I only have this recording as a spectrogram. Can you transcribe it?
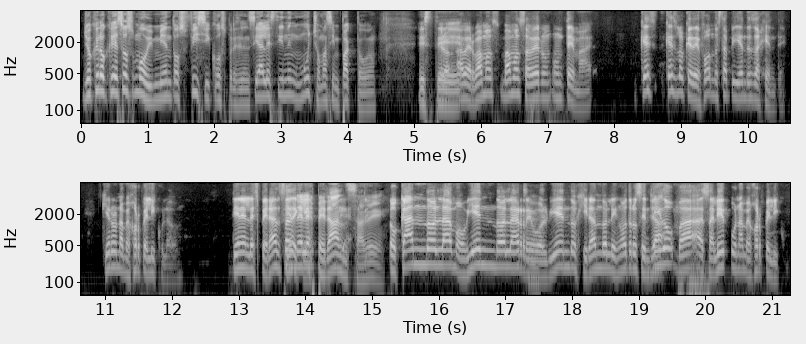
yo creo que esos movimientos físicos presenciales tienen mucho más impacto. Este, Pero, a ver, vamos, vamos a ver un, un tema. ¿Qué es, ¿Qué es lo que de fondo está pidiendo esa gente? Quiero una mejor película. weón. Tienen la esperanza tiene de la que esperanza de... tocándola, moviéndola, revolviendo, girándole en otro sentido, va a salir una mejor película.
